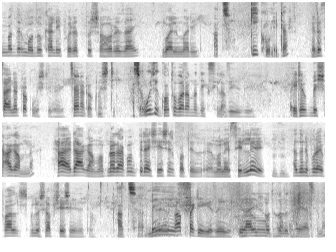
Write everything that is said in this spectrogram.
আমাদের মধুখালী ফরিদপুর শহরে যায় বয়লমারি। আচ্ছা কি কুল এটা? এটা চায়না টক মিষ্টি ভাই। চায়না টক মিষ্টি। আচ্ছা ওই যে গতবার আমরা দেখছিলাম জি জি। এটা বেশ আগাম না? হ্যাঁ এটা আগাম। আপনার এখন প্রায় শেষের পথে মানে ছিললে এখন প্রায় ফলগুলো সব শেষ হয়ে যেত। আচ্ছা বেশ। সব পাকিয়ে গেছে প্রায় হলুদ হলুদ হয়ে আছে না?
